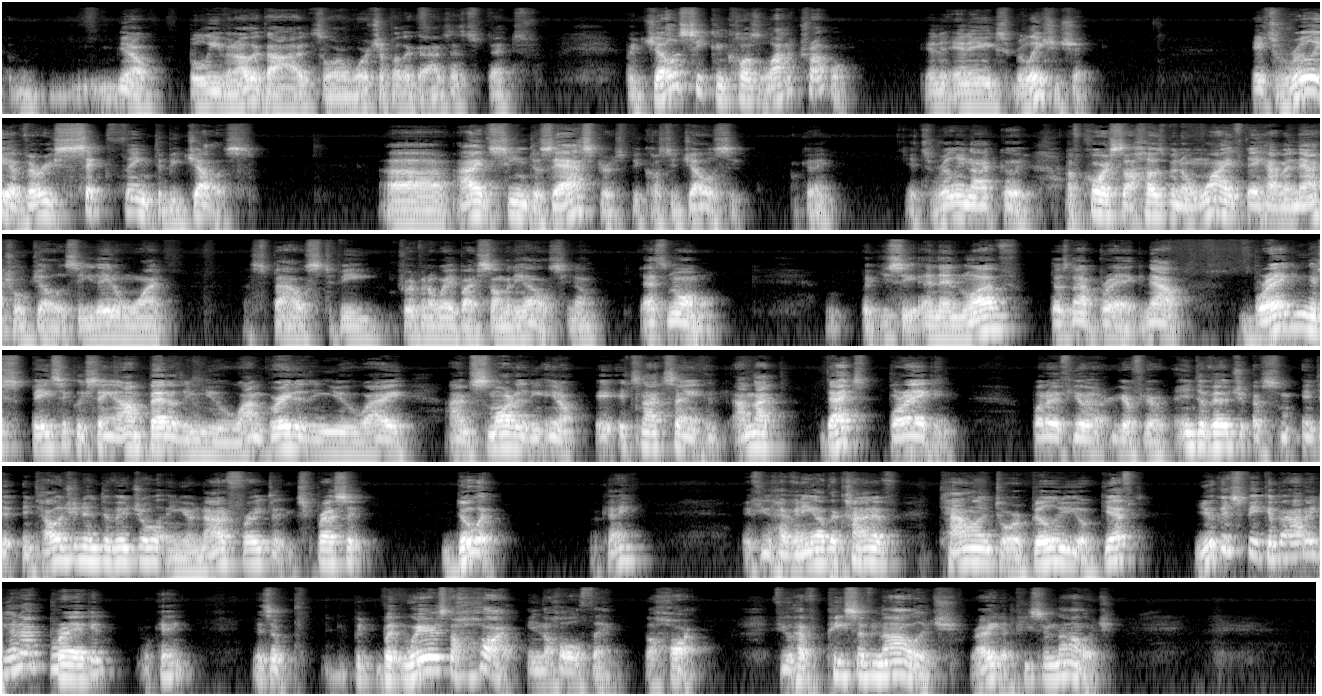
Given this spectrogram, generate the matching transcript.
you know, believe in other gods or worship other gods. That's, that's, but jealousy can cause a lot of trouble in, in a relationship. It's really a very sick thing to be jealous. Uh, I've seen disasters because of jealousy, okay? It's really not good. Of course, a husband and wife, they have a natural jealousy. They don't want a spouse to be driven away by somebody else, you know. That's normal. But you see, and then love does not brag. Now, bragging is basically saying, I'm better than you, I'm greater than you, I, I'm smarter than you know, it, it's not saying, I'm not, that's bragging. But if you're, if you're individual, intelligent individual and you're not afraid to express it, do it. Okay? If you have any other kind of talent or ability or gift, you can speak about it. You're not bragging. Okay? There's a, but, but where's the heart in the whole thing? The heart. If you have a piece of knowledge, right? A piece of knowledge,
